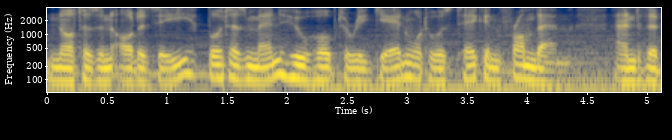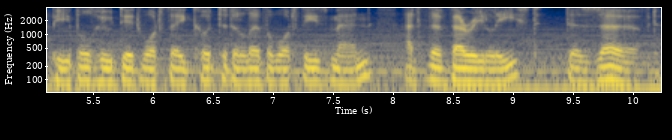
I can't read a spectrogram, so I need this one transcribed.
not as an oddity, but as men who hoped to regain what was taken from them, and the people who did what they could to deliver what these men, at the very least, deserved.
